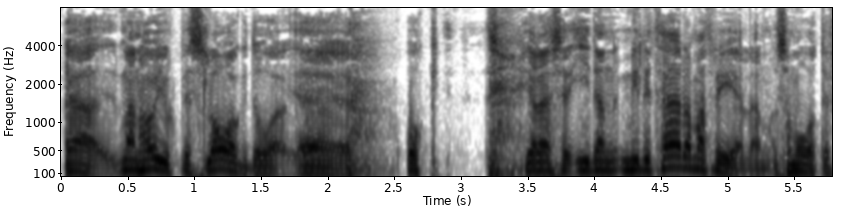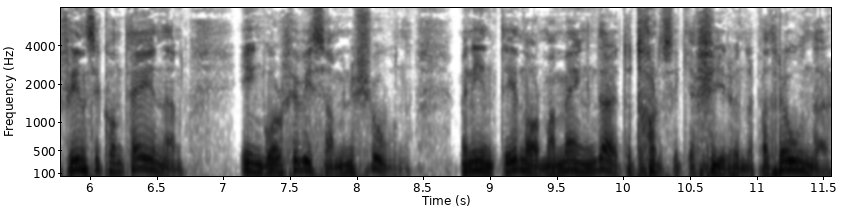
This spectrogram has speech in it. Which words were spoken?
eh, man har gjort beslag då eh, och jag läser i den militära materielen som återfinns i containern ingår förvisso ammunition men inte i enorma mängder, totalt cirka 400 patroner.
